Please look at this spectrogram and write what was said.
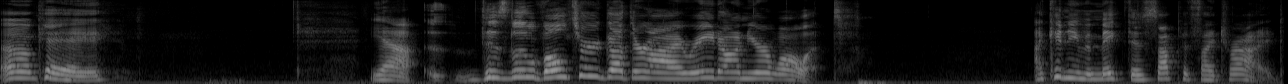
Okay. Yeah, this little vulture got their eye right on your wallet. I couldn't even make this up if I tried.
